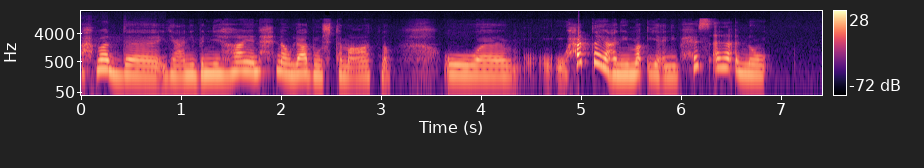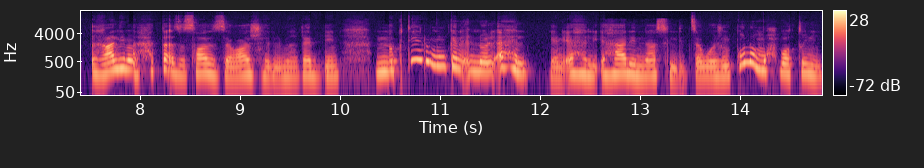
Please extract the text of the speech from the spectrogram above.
أحمد يعني بالنهاية نحن أولاد مجتمعاتنا. وحتى يعني ما يعني بحس أنا إنه غالبا حتى إذا صار الزواج من غير دين إنه كتير ممكن إنه الأهل يعني أهل أهالي الناس اللي تزوجوا يكونوا محبطين.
